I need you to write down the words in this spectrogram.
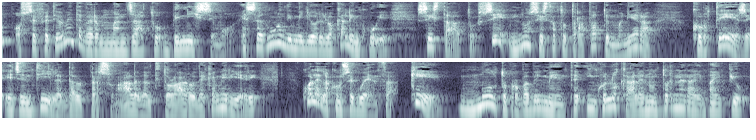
tu possa effettivamente aver mangiato benissimo, essere uno dei migliori locali in cui sei stato, se non sei stato trattato in maniera cortese e gentile dal personale, dal titolare o dai camerieri, qual è la conseguenza? Che molto probabilmente in quel locale non tornerai mai più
